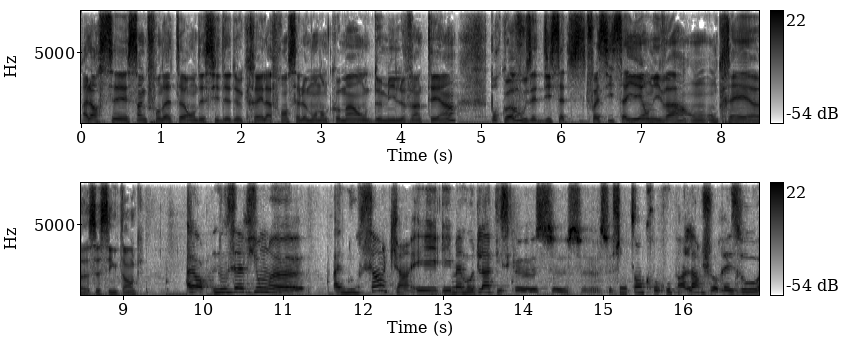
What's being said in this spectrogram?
Alors, ces cinq fondateurs ont décidé de créer la France et le monde en commun en 2021. Pourquoi vous vous êtes dit cette fois-ci, ça y est, on y va, on, on crée euh, ce think tank? Alors, nous avions euh, à nous cinq, et, et même au-delà, puisque ce, ce, ce, think tank regroupe un large réseau.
